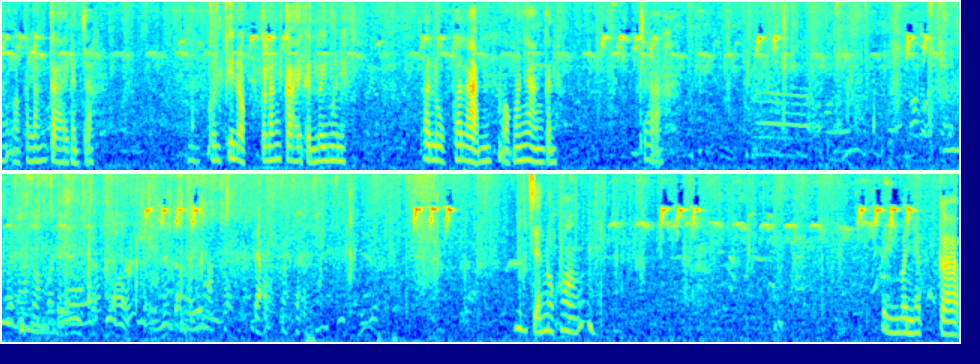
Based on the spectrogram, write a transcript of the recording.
ยังออกกำลังกายกันจ้ะคนฟินออกกำลังกายกันเลยมือนี่พาลูกพาหลานออกมาย่างกันจ้าเสียงนกห้อง เป็นบรรยากา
